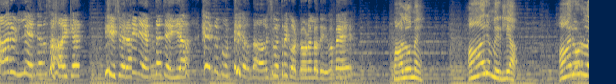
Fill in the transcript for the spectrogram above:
ആരുമില്ലേ എന്നെ ഒന്ന് സഹായിക്കാൻ? ഈശ്വര ഇനി എന്താ ചെയ്യാ? എന്റെ കുട്ടീനെ ഒന്ന് ആശുപത്രി കൊണ്ടോണല്ലോ ദൈവമേ. മാളൂമേ ആരും വരില്ല. ആരോടുള്ള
